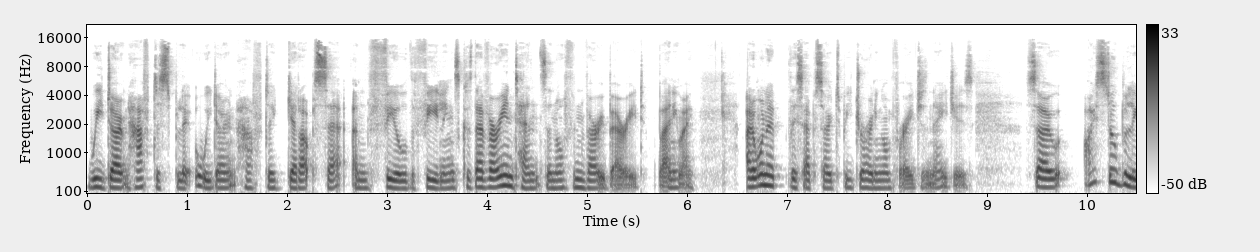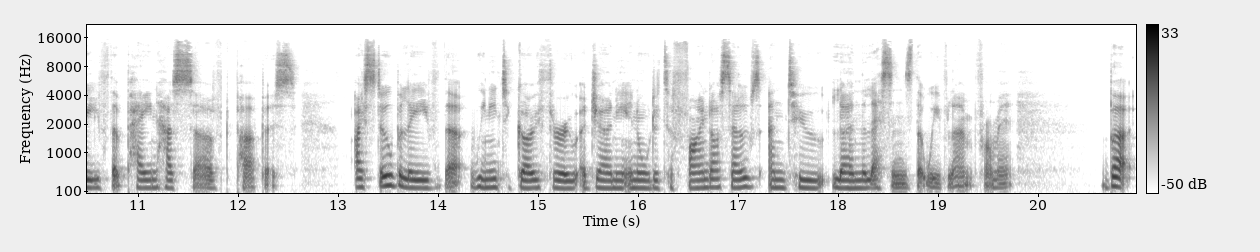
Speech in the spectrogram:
we don't have to split or we don't have to get upset and feel the feelings because they're very intense and often very buried. But anyway, I don't want this episode to be droning on for ages and ages. So I still believe that pain has served purpose. I still believe that we need to go through a journey in order to find ourselves and to learn the lessons that we've learned from it. But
